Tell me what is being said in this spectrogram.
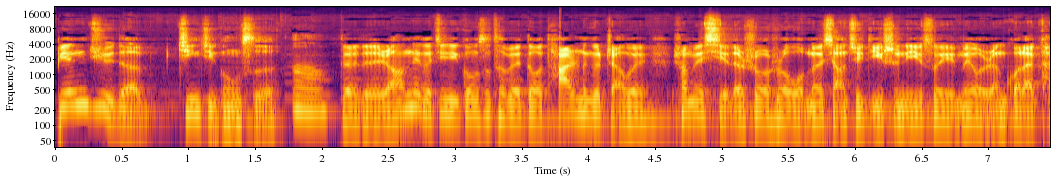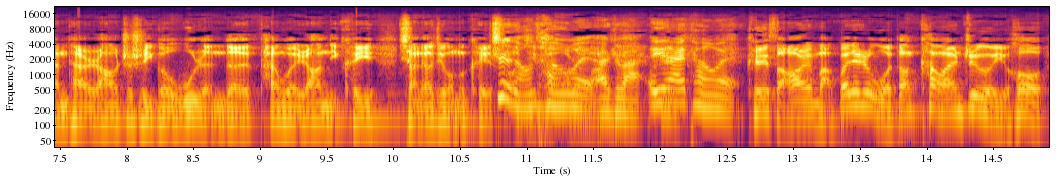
编剧的经纪公司，嗯，对对，然后那个经纪公司特别逗，他那个展位上面写的说说我们想去迪士尼，所以没有人过来看摊，然后这是一个无人的摊位，然后你可以想了解，我们可以扫智能摊位啊，是吧？AI 摊位。可以扫二维码。关键是我当看完这个以后，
